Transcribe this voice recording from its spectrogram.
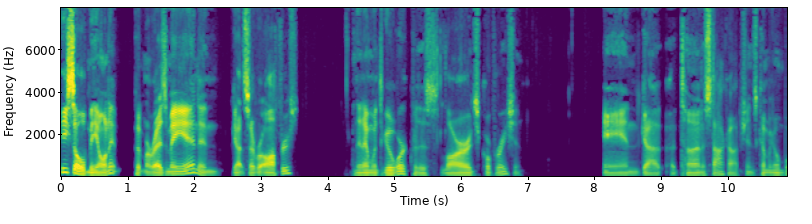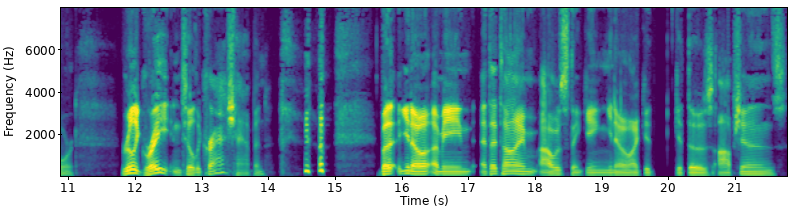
he sold me on it, put my resume in and got several offers. And then I went to go work for this large corporation and got a ton of stock options coming on board. Really great until the crash happened. but you know, I mean, at that time, I was thinking, you know, I could get those options,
